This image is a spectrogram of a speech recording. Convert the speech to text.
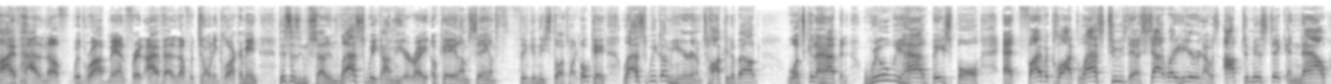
I've had enough with Rob Manfred. I've had enough with Tony Clark. I mean, this is insane. Last week I'm here, right? Okay, and I'm saying I'm thinking these thoughts. I'm like, okay, last week I'm here and I'm talking about What's going to happen? Will we have baseball at 5 o'clock? Last Tuesday, I sat right here and I was optimistic, and now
